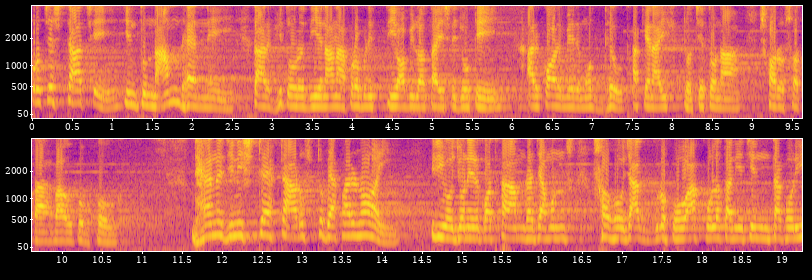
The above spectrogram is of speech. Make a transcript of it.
প্রচেষ্টা আছে, কিন্তু নাম ধ্যান নেই, তার ভিতর দিয়ে নানা প্রবৃত্তি অবিলতা এসে জোটে, আর কর্মের মধ্যেও থাকে না ইষ্ট চেতনা, সরসতা বা উপভোগ। ধ্যান জিনিসটা একটা আড়ষ্ট ব্যাপার নয় প্রিয়জনের কথা আমরা যেমন সহজ আগ্রহ, আকুলতা নিয়ে চিন্তা করি,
